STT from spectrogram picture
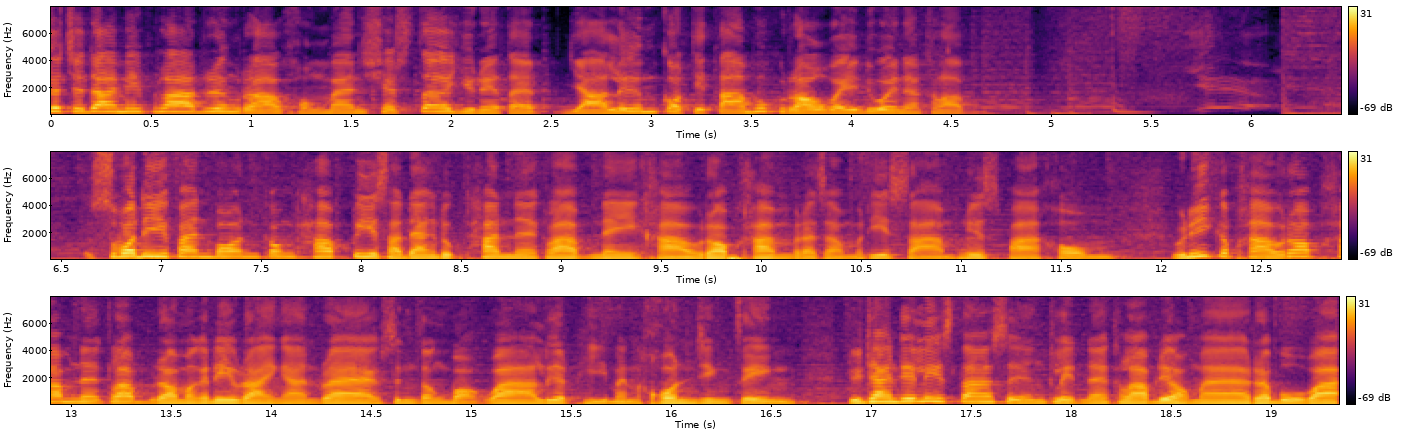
ื่อจะได้ไม่พลาดเรื่องราวของแมนเชสเตอร์ยูไนเต็ดอย่าลืมกดติดตามพวกเราไว้ด้วยนะครับ สวัสดีแฟนบอลกองทัพปีศาจแดงทุกท่านนะครับ ในข่าวรอบค่ำประจำวันที่ 3 พฤษภาคม วันนี้กับข่าวรอบค่ำนะครับ เรามากันที่รายงานแรก ซึ่งต้องบอกว่าเลือดผีมันข้นจริงๆโดยทาง Daily Star สื่ออังกฤษนะครับได้ออกมาระบุว่า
